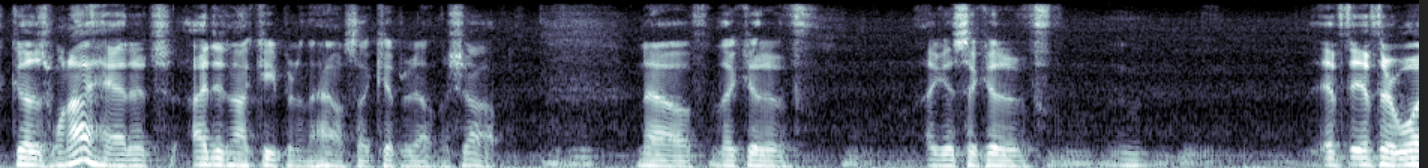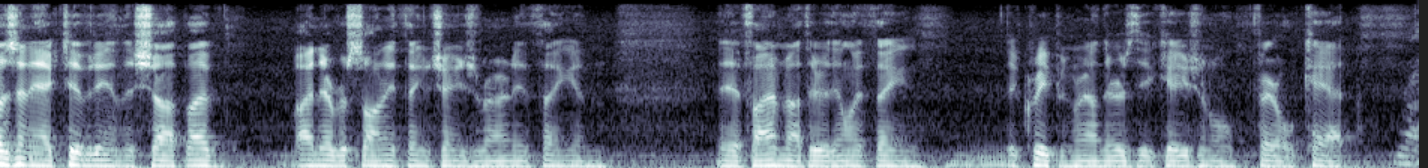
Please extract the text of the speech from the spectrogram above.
Because when I had it, I did not keep it in the house. I kept it out in the shop. Now if they could have, I guess they could have. If if there was any activity in the shop, I I never saw anything change around anything, and if I'm not there, the only thing the creeping around there is the occasional feral cat. Right.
